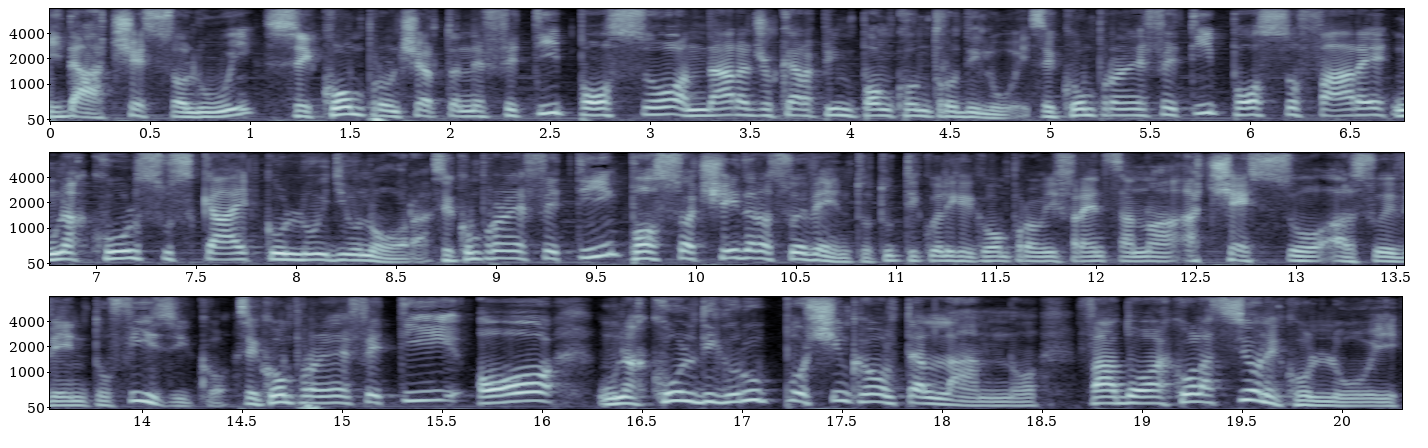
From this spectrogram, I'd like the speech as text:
mi dà accesso a lui. Se compro un certo NFT posso andare a giocare a ping pong contro di lui. Se compro un NFT posso fare una call su Skype con lui di un'ora. Se compro un NFT posso accedere al suo evento, tutti quelli che comprano VeFriends hanno accesso al suo evento fisico. Se compro un NFT ho una call di gruppo 5 volte all'anno, vado a colazione con lui,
